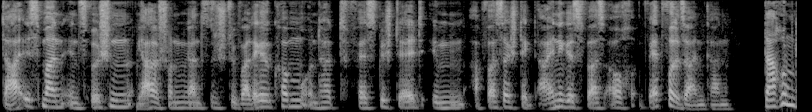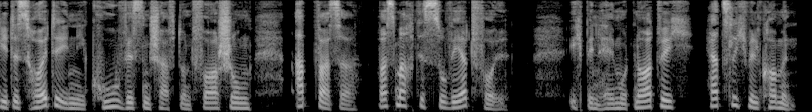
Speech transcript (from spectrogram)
Da ist man inzwischen ja schon ein ganzes Stück weitergekommen und hat festgestellt, im Abwasser steckt einiges, was auch wertvoll sein kann. Darum geht es heute in IQ Wissenschaft und Forschung. Abwasser, was macht es so wertvoll? Ich bin Helmut Nordwig, herzlich willkommen.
